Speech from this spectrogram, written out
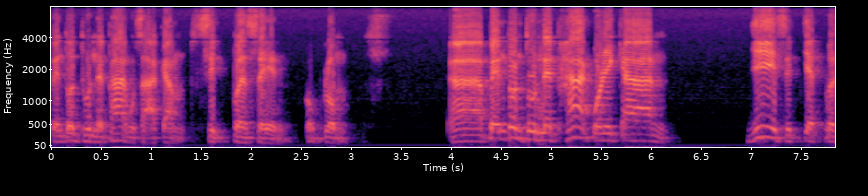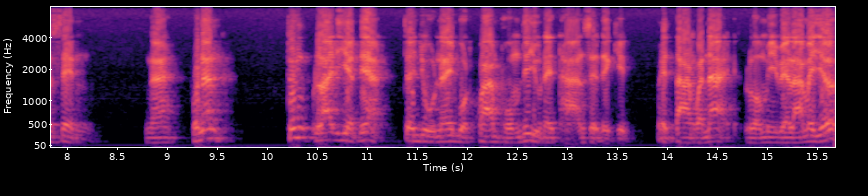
เป็นต้นทุนในภาคอุตสาหกรรมสิบเปอร์เซ็นกลมๆอ่าเป็นต้นทุนในภาคบริการยี่สิบเจ็ดเปอร์เซ็นตนะเพราะนั้นถึงรายละเอียดเนี่ยจะอยู่ในบทความผมที่อยู่ในฐานเศรษฐกิจไปตามกันได้เรามีเวลาไม่เยอะ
